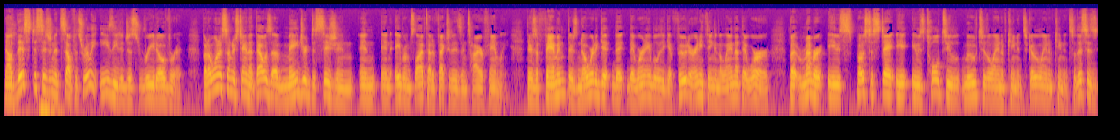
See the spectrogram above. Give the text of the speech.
Now, this decision itself, it's really easy to just read over it. But I want us to understand that that was a major decision in, in Abram's life that affected his entire family. There's a famine. There's nowhere to get. They, they weren't able to get food or anything in the land that they were. But remember, he was supposed to stay. He, he was told to move to the land of Canaan, to go to the land of Canaan. So this is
